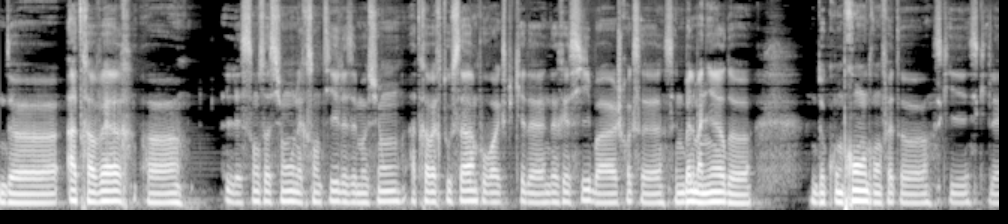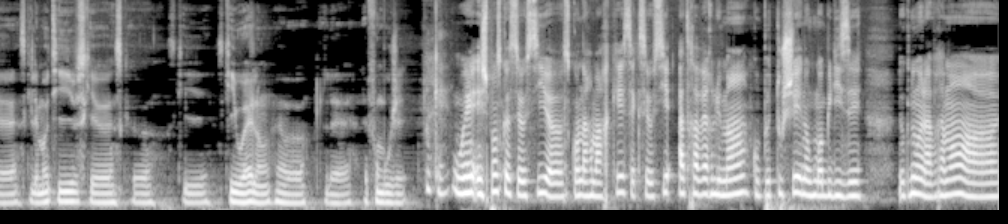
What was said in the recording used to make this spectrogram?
de à travers euh, les sensations, les ressentis, les émotions, à travers tout ça, pouvoir expliquer des, des récits, bah je crois que c'est c'est une belle manière de de comprendre en fait euh, ce qui ce qui les ce qui les motive, ce qui ce que ce qui ce qui ou elles hein, euh, les les font bouger. Ok. Oui, et je pense que c'est aussi euh, ce qu'on a remarqué, c'est que c'est aussi à travers l'humain qu'on peut toucher, donc mobiliser. Donc nous, on a vraiment euh,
